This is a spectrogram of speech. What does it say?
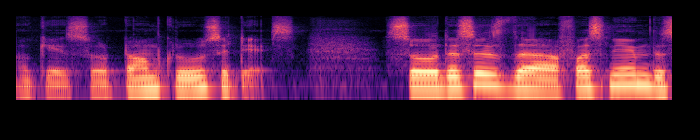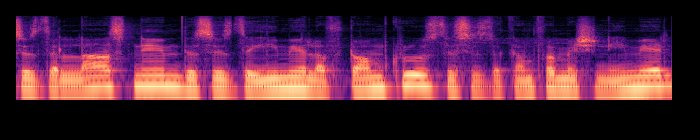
Okay, so Tom Cruise it is. So this is the first name, this is the last name, this is the email of Tom Cruise, this is the confirmation email,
